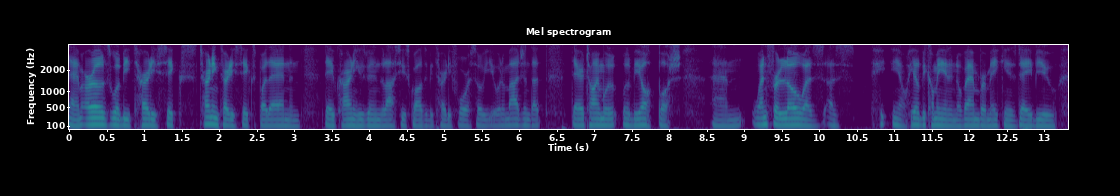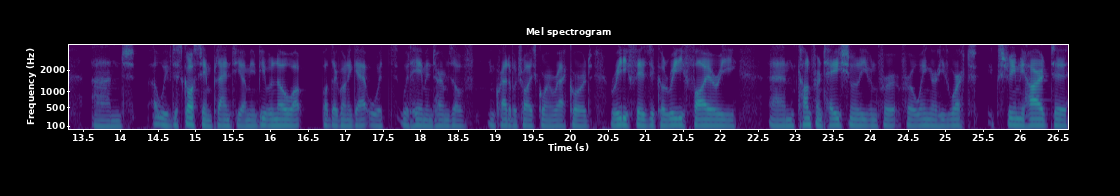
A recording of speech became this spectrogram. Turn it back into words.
Um, Earls will be 36, turning 36 by then, and Dave Kearney, who's been in the last few squads, will be 34. So you would imagine that their time will, will be up. But um, went for Lowe as as he, you know he'll be coming in in November, making his debut, and uh, we've discussed him plenty. I mean, people know what what they're going to get with with him in terms of incredible try scoring record, really physical, really fiery, and um, confrontational even for for a winger. He's worked extremely hard to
